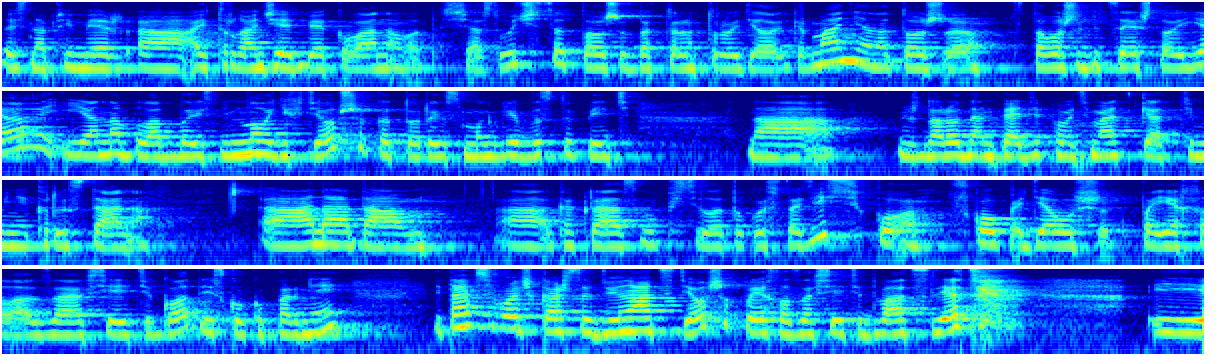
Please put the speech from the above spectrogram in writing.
То есть, например, а, Айтурган Жетбекова, она вот сейчас учится, тоже докторантуру делает в Германии, она тоже с того же лицея, что и я, и она была одной из немногих девушек, которые смогли выступить на Международной Олимпиаде по математике от имени Кыргызстана. А Она там а, как раз выпустила такую статистику, сколько девушек поехало за все эти годы и сколько парней. И там всего лишь, кажется, 12 девушек поехало за все эти 20 лет. И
